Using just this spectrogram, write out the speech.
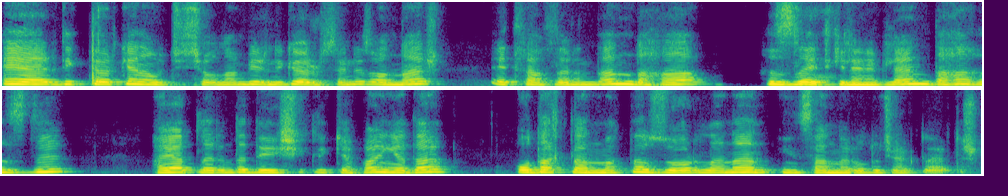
Eğer dikdörtgen avuç içi olan birini görürseniz onlar etraflarından daha hızlı etkilenebilen, daha hızlı hayatlarında değişiklik yapan ya da odaklanmakta zorlanan insanlar olacaklardır.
